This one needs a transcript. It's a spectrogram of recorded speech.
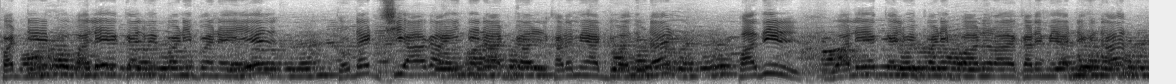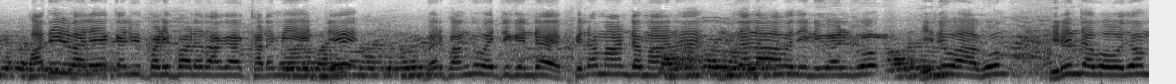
பட்டிருப்பு வலய கல்வி பணிப்பனையில் தொடர்ச்சியாக ஐந்து நாட்கள் கடமையாற்றுவதுடன் பதில் வலய கல்வி பணிப்பாளராக கடமையாற்றுகிறார் பதில் வலய கல்வி பணிப்பாளராக கடமையேற்று இவர் பங்கு பெற்றுகின்ற பிரமாண்டமான முதலாவது நிகழ்வு இதுவாகும். இருந்தபோதும்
